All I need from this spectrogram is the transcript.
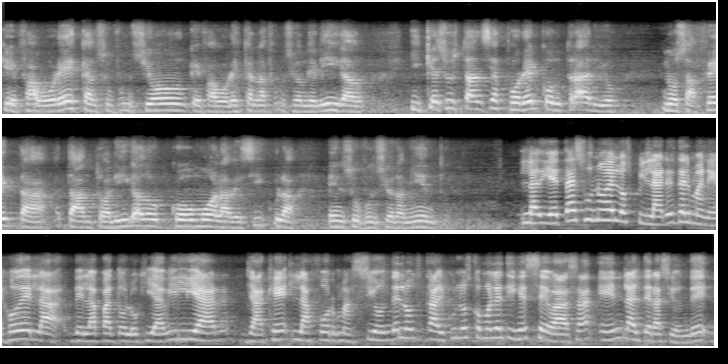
que favorezcan su función, que favorezcan la función del hígado y qué sustancias por el contrario nos afecta tanto al hígado como a la vesícula en su funcionamiento. La dieta es uno de los pilares del manejo de la, de la patología biliar, ya que la formación de los cálculos, como les dije, se basa en la alteración del,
